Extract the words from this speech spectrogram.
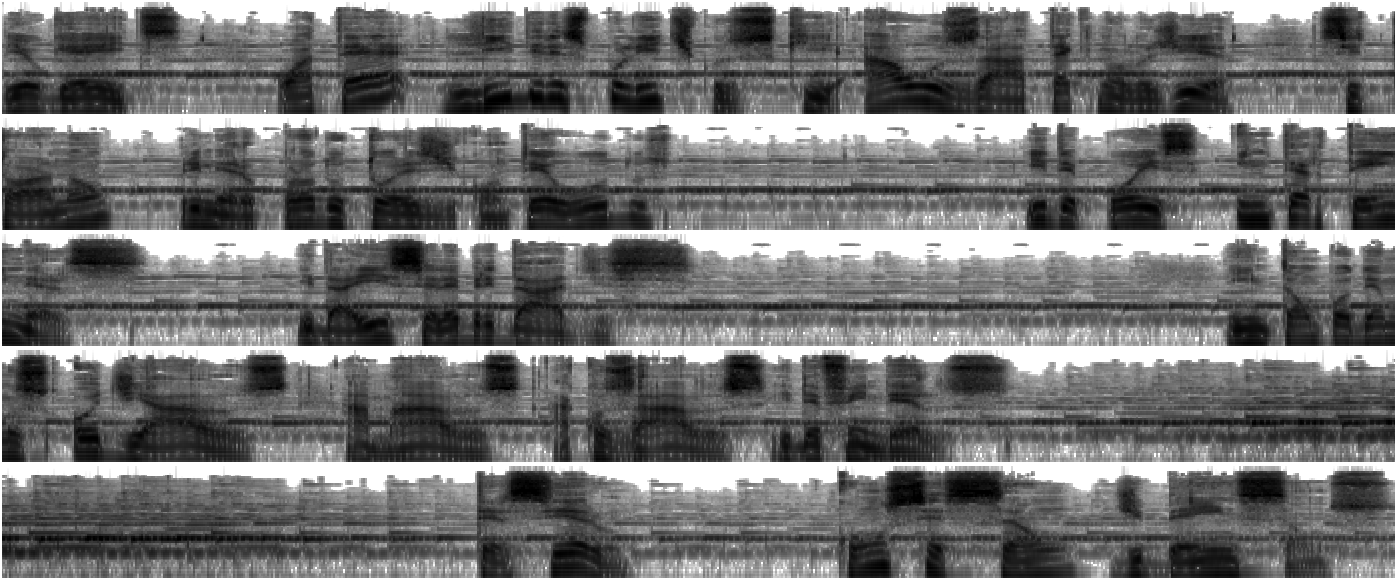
Bill Gates, ou até líderes políticos que, ao usar a tecnologia, se tornam, primeiro, produtores de conteúdos e depois entertainers, e daí celebridades. Então podemos odiá-los, amá-los, acusá-los e defendê-los. Terceiro, concessão de bênçãos.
